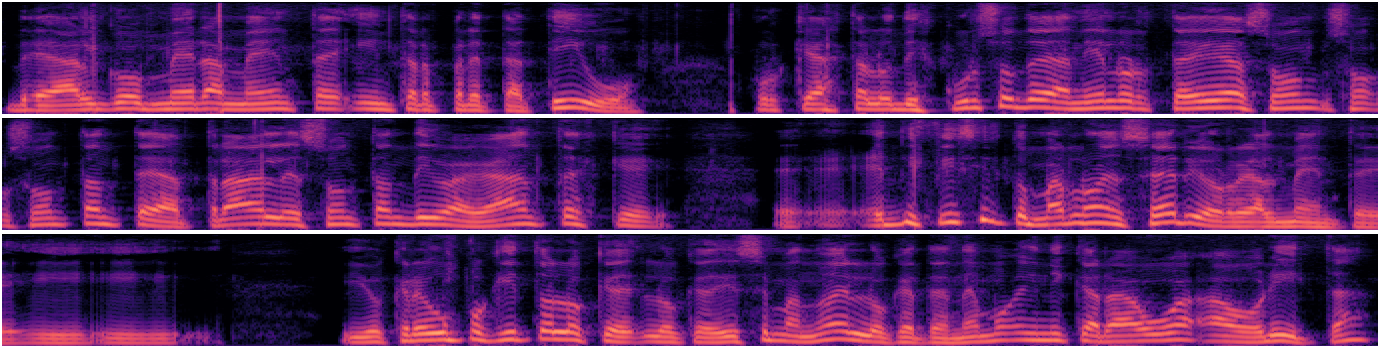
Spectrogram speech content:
de algo meramente interpretativo? Porque hasta los discursos de Daniel Ortega son, son, tan teatrales, son tan divagantes que eh, eh, es difícil tomarlos en serio realmente. Y, yo creo un poquito lo que, lo que dice Manuel, lo que tenemos en Nicaragua ahorita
